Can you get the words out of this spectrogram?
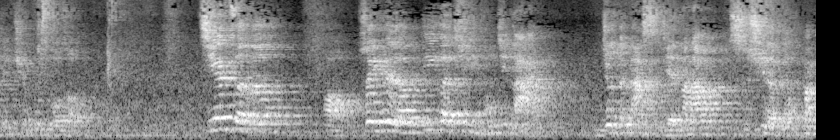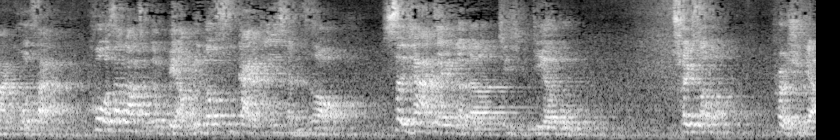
去，全部抽走。接着呢，哦，所以变成第一个气体冲进来，你就等它时间，让它持续的慢慢扩散，扩散到整个表面都覆盖第一层之后，剩下这个呢进行第二步，吹走，push 掉，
